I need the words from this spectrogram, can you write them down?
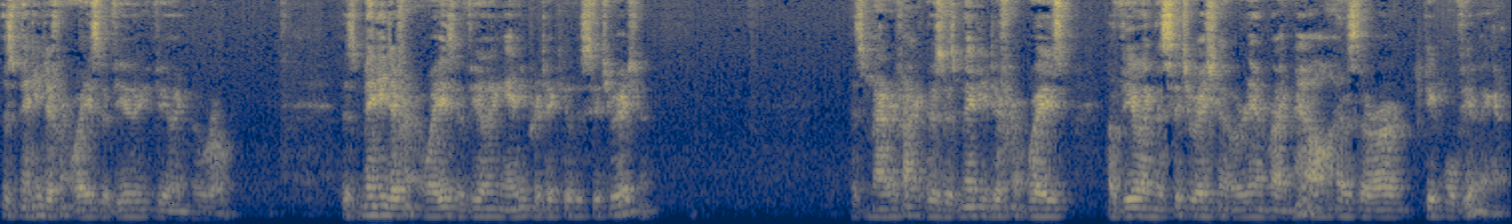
There's many different ways of viewing, viewing the world. There's many different ways of viewing any particular situation. As a matter of fact, there's as many different ways of viewing the situation that we're in right now as there are people viewing it.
